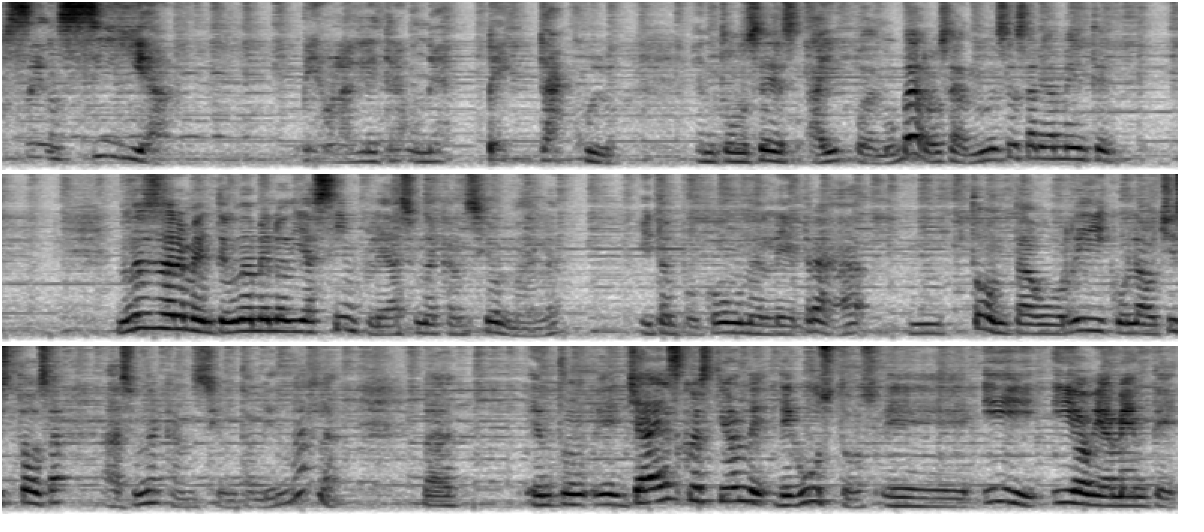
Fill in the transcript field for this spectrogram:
sencilla, pero la letra es un espectáculo. Entonces ahí podemos ver, o sea, no necesariamente, no necesariamente una melodía simple hace una canción mala, y tampoco una letra ah, tonta o ridícula o chistosa hace una canción también mala. Entonces, ya es cuestión de, de gustos eh, y, y obviamente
